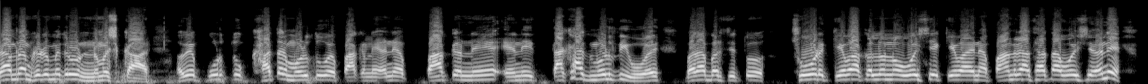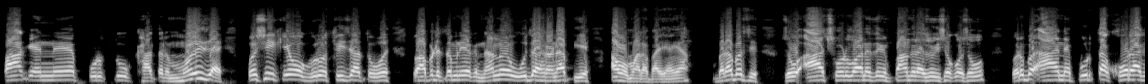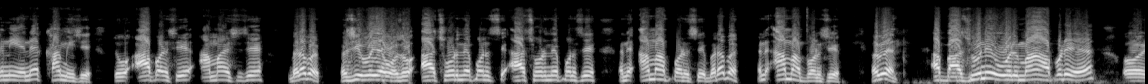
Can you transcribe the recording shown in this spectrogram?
રામ રામ ખેડૂત મિત્રો, નમસ્કાર. હવે પૂરતું ખાતર મળતું હોય પાકને અને પાકને એની તાકાત મળતી હોય, બરાબર છે, તો છોડ કેવા કલરનો હોય છે, કેવા એના પાંદડા થતા હોય છે અને પાક એને પૂરતું ખાતર મળી જાય. પછી કેવો ગ્રોથ થઈ જતો હોય, તો આપણે તમને એક નાનું ઉદાહરણ આપીએ. આવો મારા ભાઈ અહીંયા. બરાબર છે? જો આ છોડવાને તમે પાંદડા જોઈ શકો છો. બરાબર? આ એને પૂરતા ખોરાકની એને ખામી છે. જો આ પણ છે, આમાં છે, બરાબર? હજી વહી આવો. જો આ છોડને પણ છે, આ છોડને પણ છે, અને આમાં પણ છે, બરાબર? અને આમાં પણ છે. હવે આ બાજુની ઓળમાં આપણે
